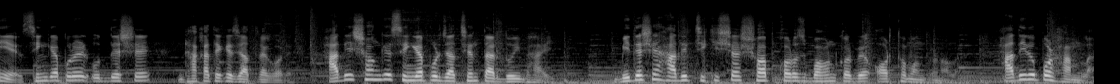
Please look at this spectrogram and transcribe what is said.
নিয়ে সিঙ্গাপুরের উদ্দেশ্যে ঢাকা থেকে যাত্রা করে। হাদির সঙ্গে সিঙ্গাপুর যাচ্ছেন তার দুই ভাই। বিদেশে হাদির চিকিৎসার সব খরচ বহন করবে অর্থ মন্ত্রণালয়। হাদির উপর হামলা।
